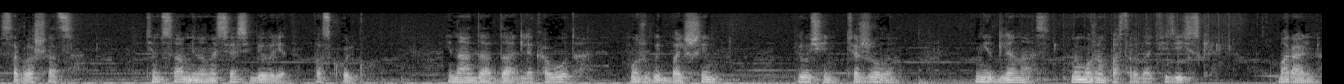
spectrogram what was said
соглашаться, тем самым не нанося себе вред, поскольку иногда «да» для кого-то может быть большим и очень тяжелым не для нас. Мы можем пострадать физически, морально,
